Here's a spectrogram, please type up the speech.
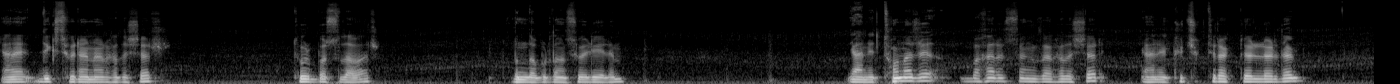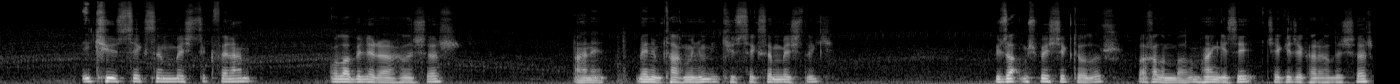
yani Dix fren arkadaşlar. Turbosu da var. Bunu da buradan söyleyelim. Yani tonaca bakarsanız arkadaşlar yani küçük traktörlerden 285'lik falan olabilir arkadaşlar. Hani benim tahminim 285'lik. 165'lik de olur. Bakalım bakalım hangisi çekecek arkadaşlar.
